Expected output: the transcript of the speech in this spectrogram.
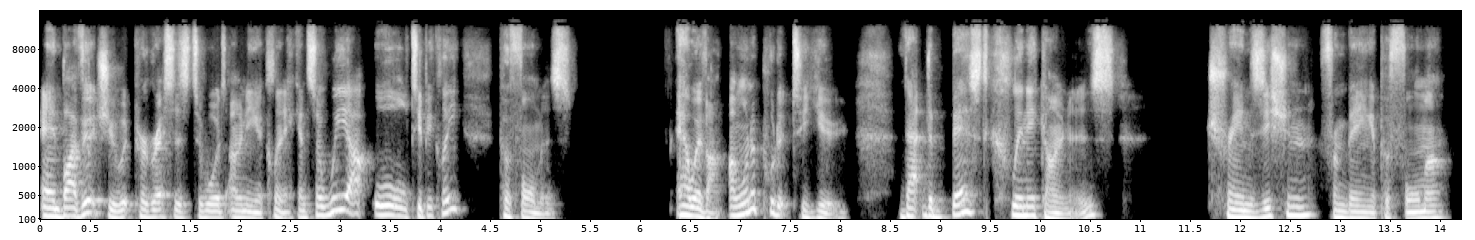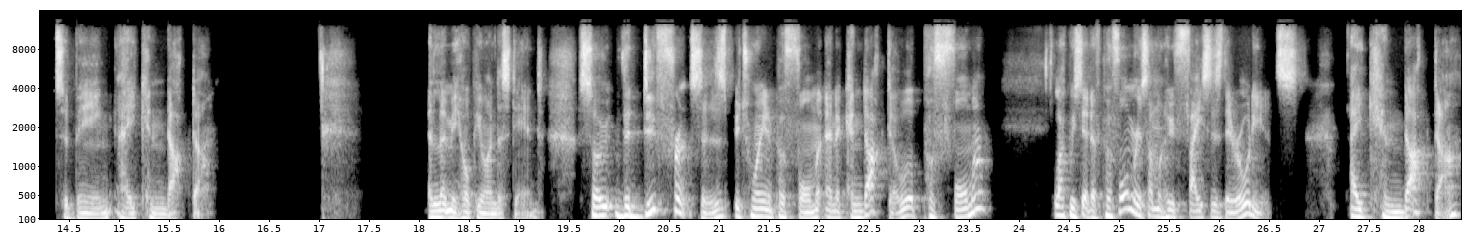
And by virtue, it progresses towards owning a clinic. And so we are all typically performers. However, I want to put it to you that the best clinic owners transition from being a performer to being a conductor. And let me help you understand. So, the differences between a performer and a conductor well, a performer, like we said, a performer is someone who faces their audience. A conductor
